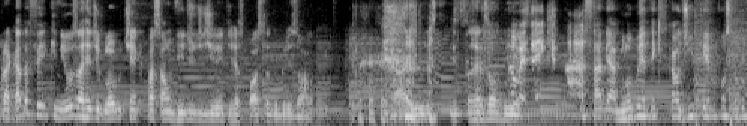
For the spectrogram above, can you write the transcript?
Para cada fake news, a Rede Globo tinha que passar um vídeo de direito de resposta do Brizola. Aí isso resolvia. Não, mas é aí que tá, sabe? A Globo ia ter que ficar o dia inteiro postando o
